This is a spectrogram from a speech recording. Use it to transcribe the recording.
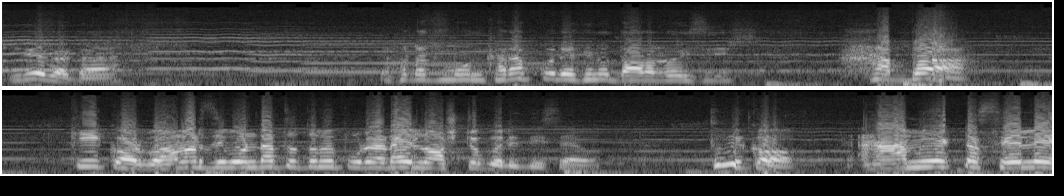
কিরে বেটা? হঠাৎ মন খারাপ করে এখানে দাঁড়া রয়েছিস আব্বা কি করব? আমার জীবনটা তো তুমি পুরাটাই নষ্ট করে দিছো তুমি কও আমি একটা ছেলে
